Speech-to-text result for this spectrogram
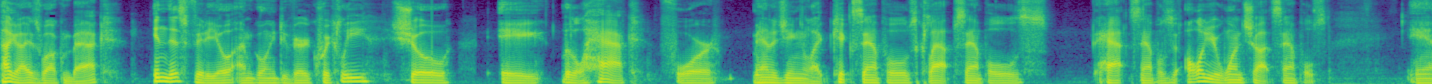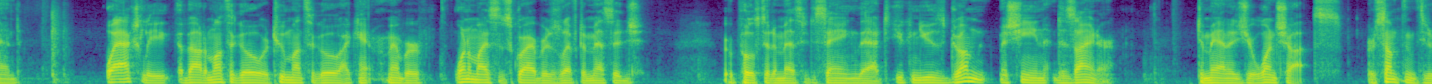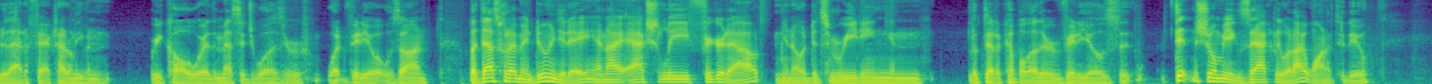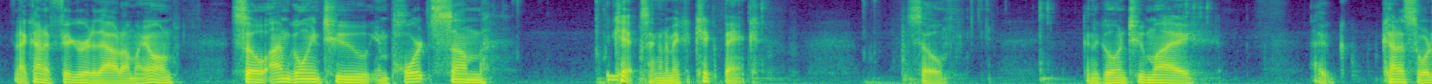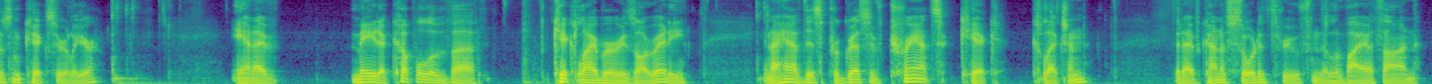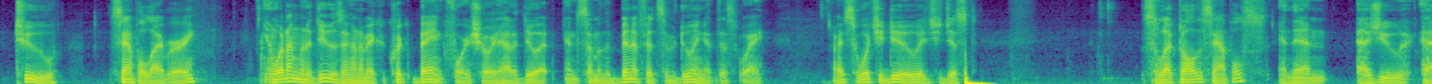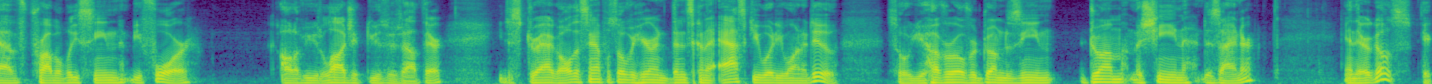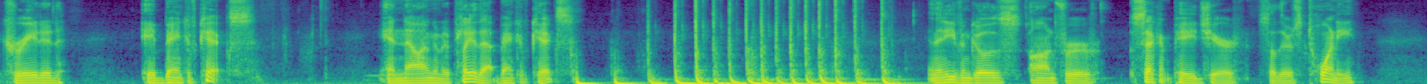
Hi guys, welcome back. In this video, I'm going to very quickly show a little hack for managing like kick samples, clap samples, hat samples, all your one-shot samples. And well, actually, about a month ago or two months ago, I can't remember, one of my subscribers left a message or posted a message saying that you can use Drum Machine Designer to manage your one-shots or something to that effect. I don't even recall where the message was or what video it was on. But that's what I've been doing today. And I actually figured out, you know, did some reading and looked at a couple other videos that didn't show me exactly what I wanted to do. And I kind of figured it out on my own. So I'm going to import some kicks. I'm going to make a kick bank. So I'm going to go into my, I kind of sorted some kicks earlier and I've made a couple of uh, kick libraries already. And I have this progressive trance kick collection that I've kind of sorted through from the Leviathan 2 sample library. And what I'm going to do is I'm going to make a quick bank for you, show you how to do it, and some of the benefits of doing it this way. All right, so what you do is you just select all the samples, and then as you have probably seen before, all of you logic users out there, you just drag all the samples over here and then it's going to ask you what do you want to do. So you hover over drum design, drum machine designer and there it goes. It created a bank of kicks. And now I'm going to play that bank of kicks. And then even goes on for second page here. So there's 20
